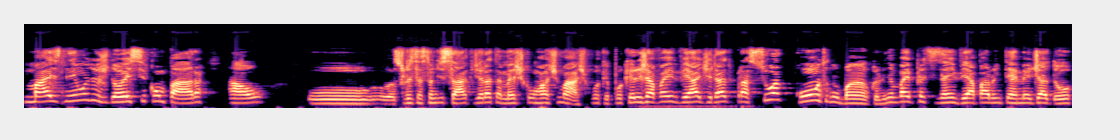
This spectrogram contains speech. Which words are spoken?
Mas nenhum dos dois se compara ao o, a solicitação de saque diretamente com o Hotmart. Por quê? Porque ele já vai enviar direto para a sua conta no banco. Ele não vai precisar enviar para o intermediador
